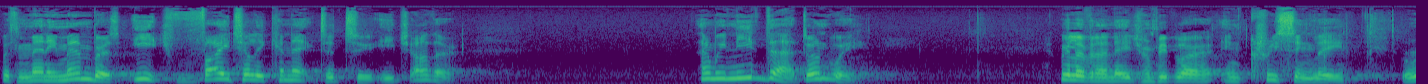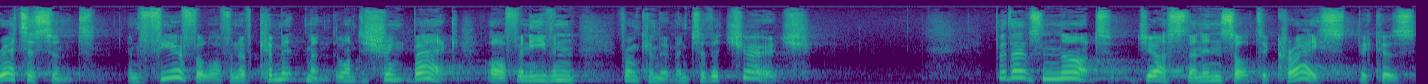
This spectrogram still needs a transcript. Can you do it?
with many members, each vitally connected to each other. And we need that, don't we? We live in an age when people are increasingly reticent and fearful, often of commitment. They want to shrink back, often even from commitment to the church. But that's not just an insult to Christ, because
